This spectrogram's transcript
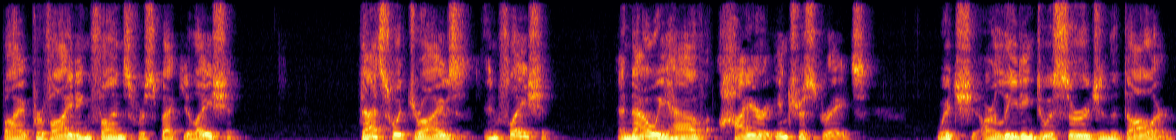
by providing funds for speculation. That's what drives inflation. And now we have higher interest rates, which are leading to a surge in the dollar,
